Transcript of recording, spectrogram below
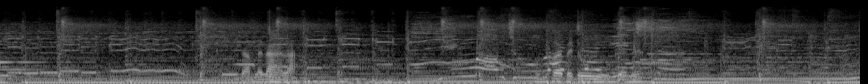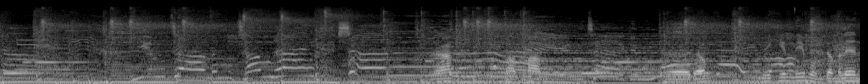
300 จำไม่ได้ละผมเคยไปดูอยู่เกมนี้นะครับปั๊มปั๊มเออเดี๋ยวในคลิปนี้ผมจะมาเล่น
